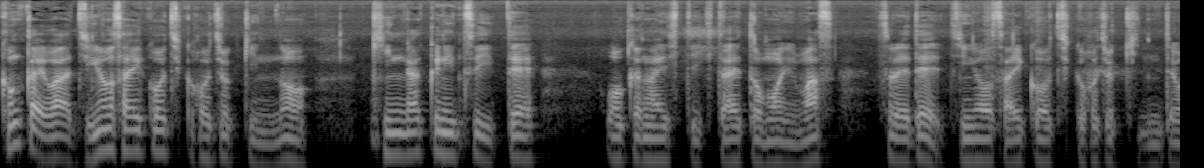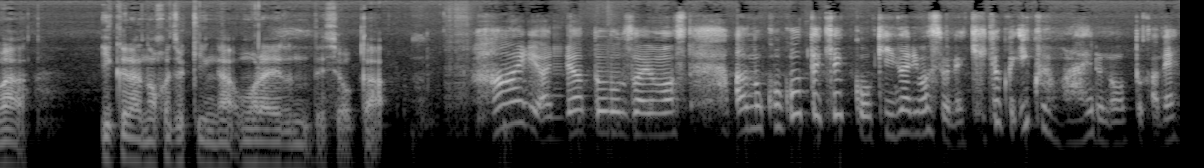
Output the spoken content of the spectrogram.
今回は事業再構築補助金の金額についてお伺いしていきたいと思います。それで事業再構築補助金ではいくらの補助金がもらえるんでしょうか？はいありがとうございます。あのここって結構気になりますよね。結局いくらもらえるの？とかね。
